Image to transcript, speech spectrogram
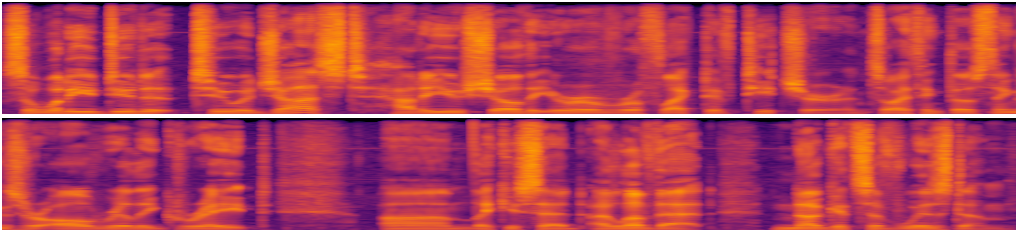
so what do you do to to adjust? How do you show that you're a reflective teacher? And so I think those things are all really great. Um, like you said, I love that nuggets of wisdom,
